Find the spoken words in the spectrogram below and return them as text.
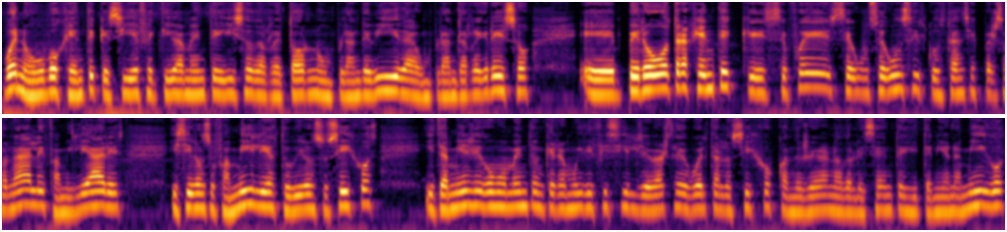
bueno, hubo gente que sí efectivamente hizo del retorno un plan de vida, un plan de regreso, eh, pero otra gente que se fue según, según circunstancias personales, familiares, hicieron sus familias, tuvieron sus hijos y también llegó un momento en que era muy difícil llevarse de vuelta a los hijos cuando ya eran adolescentes y tenían amigos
